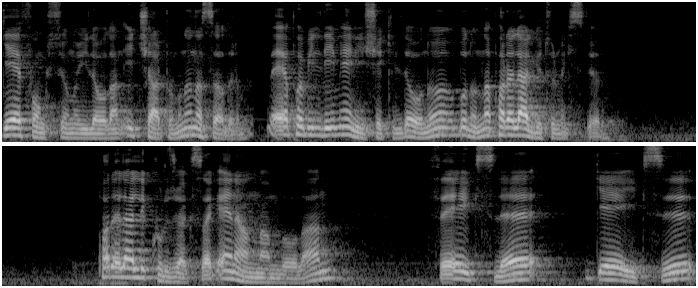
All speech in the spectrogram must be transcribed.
g fonksiyonu ile olan iç çarpımını nasıl alırım? Ve yapabildiğim en iyi şekilde onu bununla paralel götürmek istiyorum. Paralellik kuracaksak en anlamlı olan fx ile gx'i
